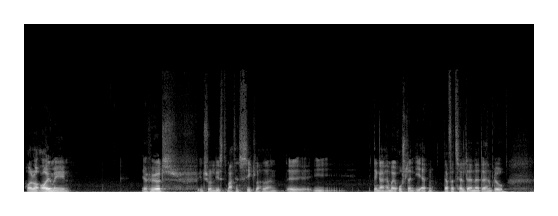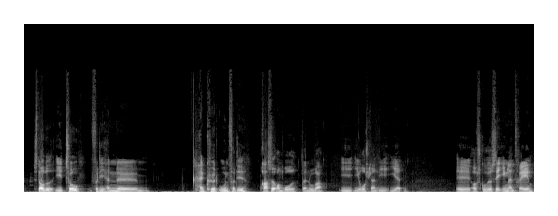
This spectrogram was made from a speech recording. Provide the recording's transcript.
holder øje med en. Jeg hørte en journalist, Martin Sigler hedder han, øh, i, dengang han var i Rusland i 18, der fortalte han, at han blev stoppet i et tog, fordi han, øh, han kørte uden for det presseområde, der nu var i, i Rusland i, i 18, øh, og skulle ud og se England træne.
